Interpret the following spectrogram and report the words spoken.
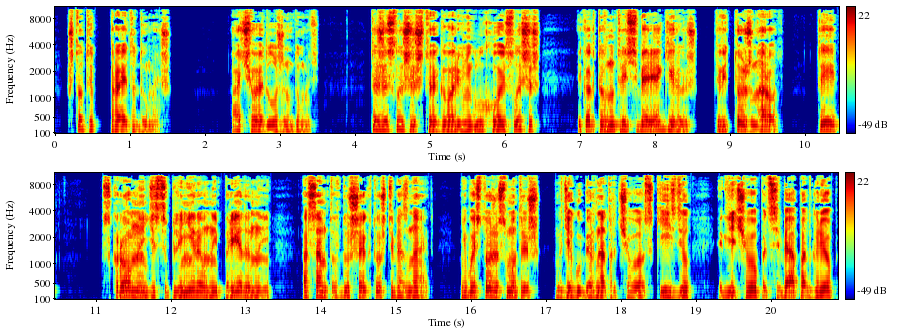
— что ты про это думаешь? А что я должен думать? Ты же слышишь, что я говорю, не глухой, слышишь? И как ты внутри себя реагируешь. Ты ведь тоже народ. Ты скромный, дисциплинированный, преданный, а сам-то в душе кто ж тебя знает? Небось, тоже смотришь, где губернатор чего скиздил и где чего под себя подгреб,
